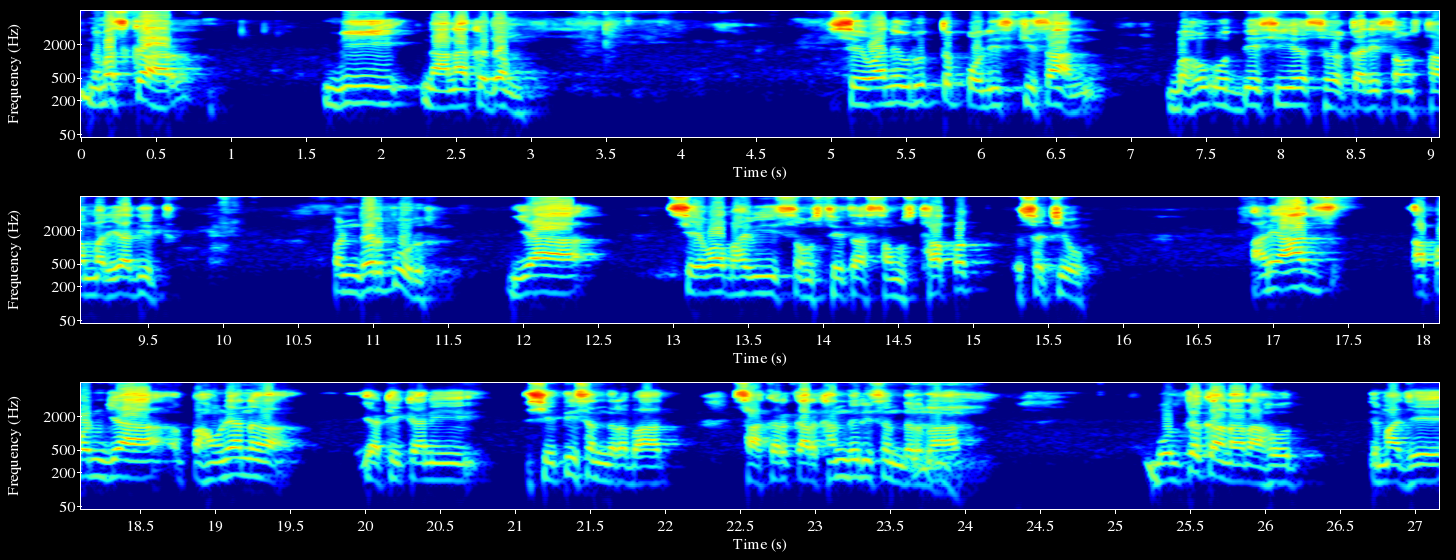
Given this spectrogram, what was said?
नमस्कार. मी नाना कदम. सेवानिवृत्त पोलीस किसान बहुउद्देशीय सहकारी संस्था मर्यादित पंढरपूर या सेवाभावी संस्थेचा संस्थापक सचिव. आणि आज आपण ज्या पाहुण्यानं या ठिकाणी शेती संदर्भात साखर कारखानदारी संदर्भात बोलतं करणार आहोत ते माझे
